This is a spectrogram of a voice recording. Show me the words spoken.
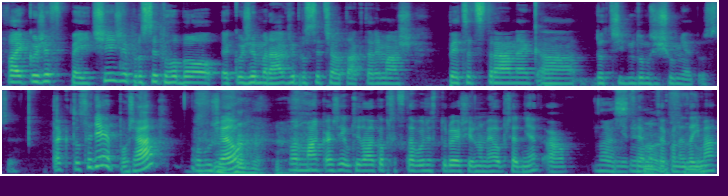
fakt jakože v pejči, že prostě toho bylo jakože mrák, že prostě třeba tak, tady máš 500 stránek a do tří dnů to musíš umět prostě. Tak to se děje pořád, bohužel. On má každý učitel jako představu, že studuješ jenom jeho předmět a No nic jasně, je no, moc jako jasně, nezajímá.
